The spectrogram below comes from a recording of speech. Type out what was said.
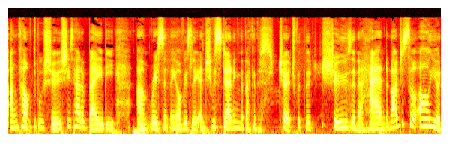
uncomfortable shoes. She's had a baby um, recently, obviously, and she was standing in the back of this church with the shoes in her hand. And I just thought, oh, you're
